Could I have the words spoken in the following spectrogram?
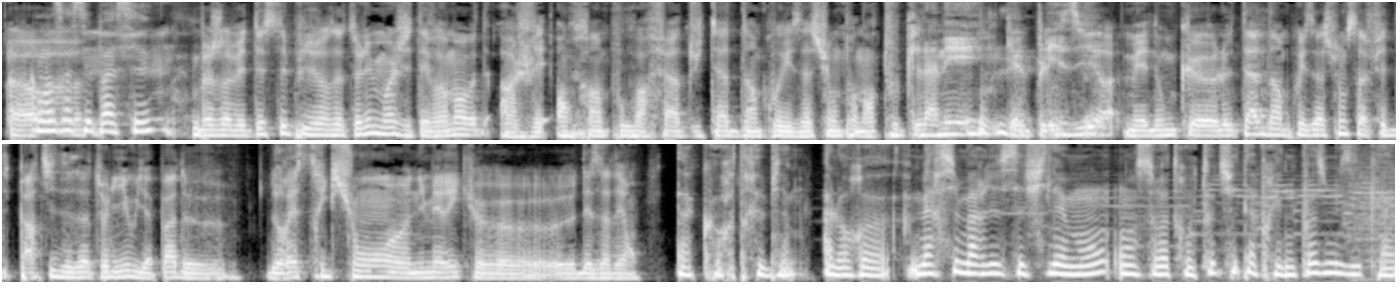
Comment ça s'est euh, passé? ben, J'avais testé plusieurs ateliers. Moi, j'étais vraiment oh, je vais enfin pouvoir faire du théâtre d'improvisation pendant toute l'année. Quel plaisir Mais donc, euh, le théâtre d'improvisation, ça fait partie des ateliers où il n'y a pas de, de restrictions numériques des adhérents. D'accord, très bien. Alors, merci Marius et Philémon. On se retrouve tout de suite après une pause musicale.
